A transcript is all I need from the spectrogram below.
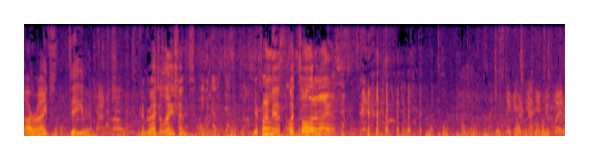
All right, Steven. Congratulations. You're finally a foot taller than I am. Steve, you're going to be on YouTube later.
